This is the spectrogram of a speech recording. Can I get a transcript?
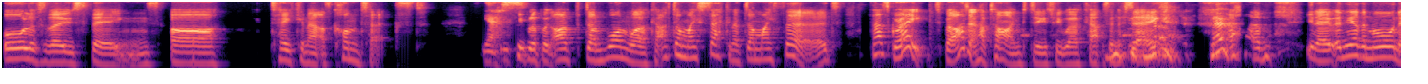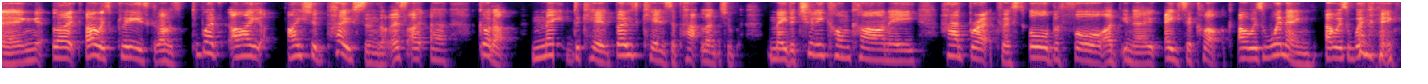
all of those things are taken out of context yes people are i've done one workout i've done my second i've done my third that's great, but I don't have time to do three workouts in a day. no, no. um, you know, and the other morning, like I was pleased because I was, well, I I should post things like this. I uh, got up, made the kids, both kids a pat lunch, made a chili con carne, had breakfast all before, you know, eight o'clock. I was winning. I was winning.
